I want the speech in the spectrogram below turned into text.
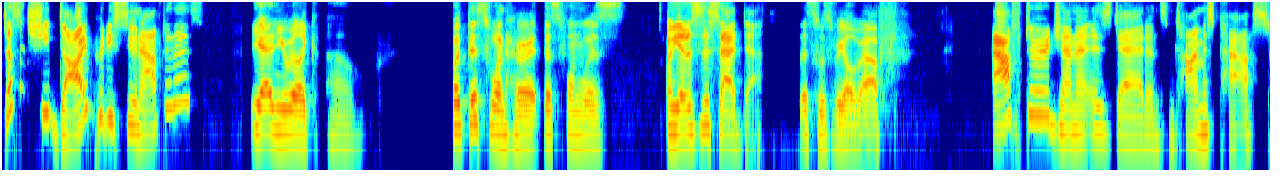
doesn't she die pretty soon after this? yeah. And you were like, oh. But this one hurt. This one was, Oh, yeah, this is a sad death. this was real rough. After Jenna is dead and some time has passed,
